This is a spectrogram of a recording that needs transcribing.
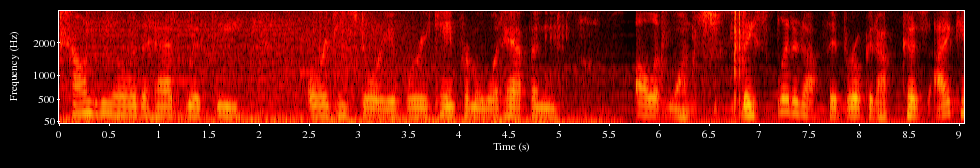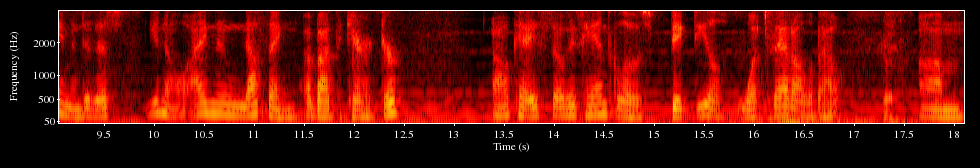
pound me over the head with the origin story of where he came from and what happened all at once. They split it up, they broke it up because I came into this, you know, I knew nothing about the character. Okay, so his hand glows. Big deal. What's that all about? Yeah. Um,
